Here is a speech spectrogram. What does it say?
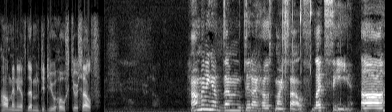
How many of them did you host yourself? How many of them did I host myself? Let's see. Uh,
